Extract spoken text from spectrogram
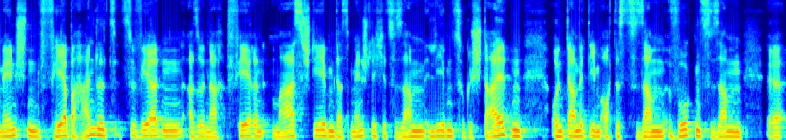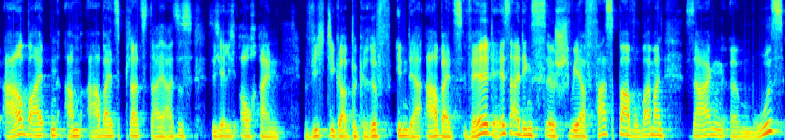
Menschen fair behandelt zu werden, also nach fairen Maßstäben das menschliche Zusammenleben zu gestalten und damit eben auch das Zusammenwirken, Zusammenarbeiten am Arbeitsplatz. Daher ist es sicherlich auch ein wichtiger Begriff in der Arbeitswelt. Er ist allerdings äh, schwer fassbar, wobei man sagen äh, muss,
